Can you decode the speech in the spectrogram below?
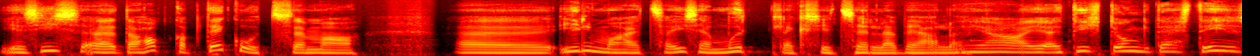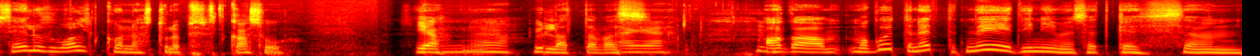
ja siis äh, ta hakkab tegutsema äh, ilma, et sa ise mõtleksid selle peale. ja, ja tihti ongi täiesti teises elusvaldkonnas tuleb sellest kasu. jah ja., üllatavas. aga ma kujutan ette, et need inimesed, kes ähm,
